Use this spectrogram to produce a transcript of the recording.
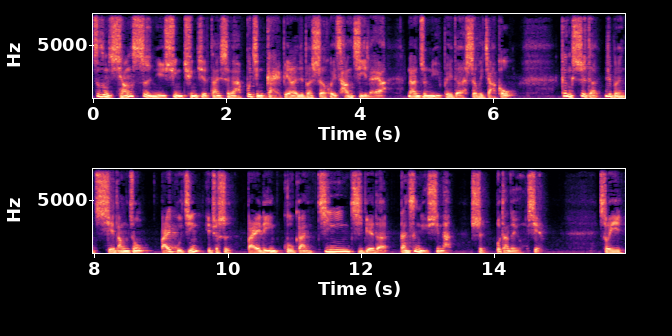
这种强势女性群体的诞生啊，不仅改变了日本社会长期以来啊男尊女卑的社会架构，更使得日本企业当中白骨精，也就是白领骨干精英级别的单身女性呢是不断的涌现。所以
